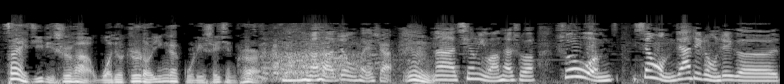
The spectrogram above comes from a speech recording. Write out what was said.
再集体吃饭，我就知道应该鼓励谁请客了。这么回事儿。嗯那青女王他说说我们像我们家这种这个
